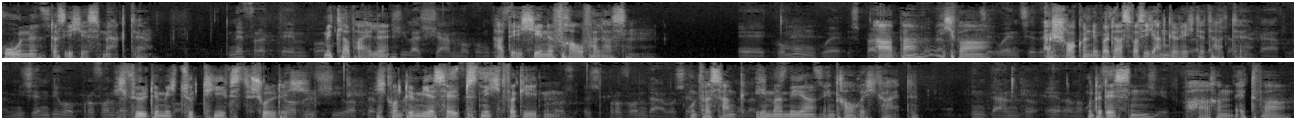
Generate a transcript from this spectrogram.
ohne dass ich es merkte. Mittlerweile hatte ich jene Frau verlassen. Aber ich war erschrocken über das, was ich angerichtet hatte. Ich fühlte mich zutiefst schuldig. Ich konnte mir selbst nicht vergeben und versank immer mehr in Traurigkeit. Unterdessen waren etwa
